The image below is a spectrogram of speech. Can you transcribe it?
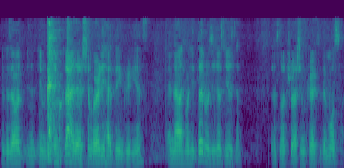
Because that would in, in, imply that Hashem already had the ingredients, and now what he did was he just used them. That's not true. Hashem created them also.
